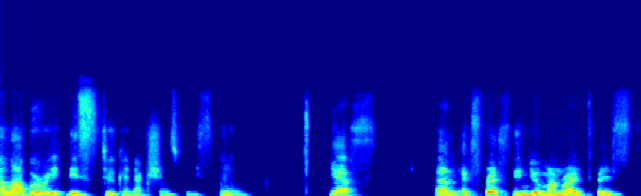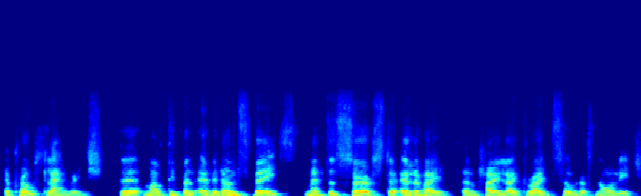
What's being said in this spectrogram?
elaborate these two connections, please? Mm. Yes, and expressed in human rights-based approach language, the multiple evidence-based method serves to elevate and highlight rights holders' knowledge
